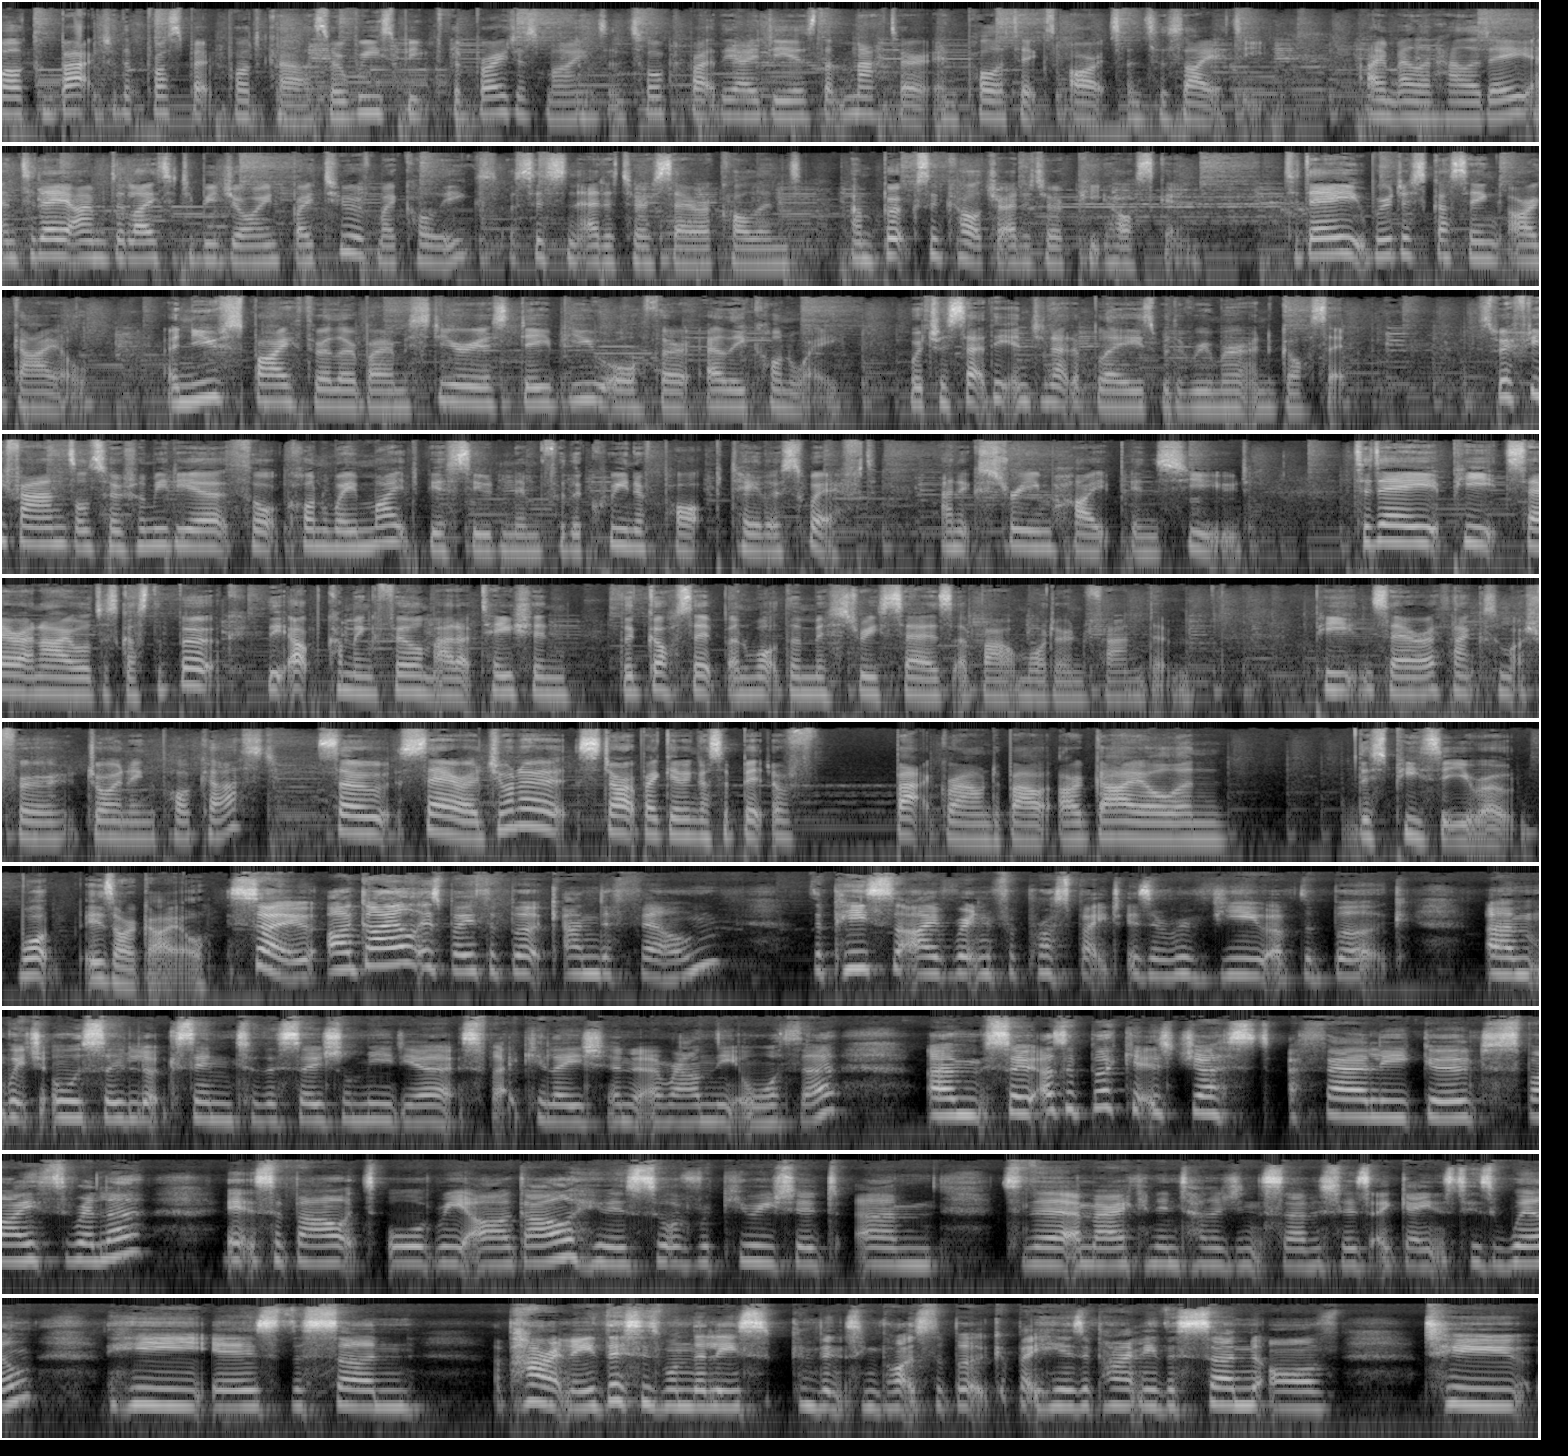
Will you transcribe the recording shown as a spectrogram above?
Welcome back to the Prospect Podcast, where we speak to the brightest minds and talk about the ideas that matter in politics, arts, and society. I'm Ellen Halliday, and today I'm delighted to be joined by two of my colleagues, assistant editor Sarah Collins and books and culture editor Pete Hoskin. Today we're discussing Argylle, a new spy thriller by a mysterious debut author, Elly Conway, which has set the internet ablaze with rumour and gossip. Swiftie fans on social media thought Conway might be a pseudonym for the Queen of Pop, Taylor Swift, and extreme hype ensued. Today, Pete, Sarah, and I will discuss the book, the upcoming film adaptation, the gossip, and what the mystery says about modern fandom. Pete and Sarah, thanks so much for joining the podcast. So, Sarah, do you want to start by giving us a bit of background about Argylle and this piece that you wrote? What is Argylle? So, Argylle is both a book and a film. The piece that I've written for Prospect is a review of the book, um, which also looks into the social media speculation around the author. Um, so, as a book, it is just a fairly good spy thriller. It's about Aubrey Argylle, who is sort of recruited um, to the American intelligence services against his will. He is the son, apparently, this is one of the least convincing parts of the book, but he is apparently the son of two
